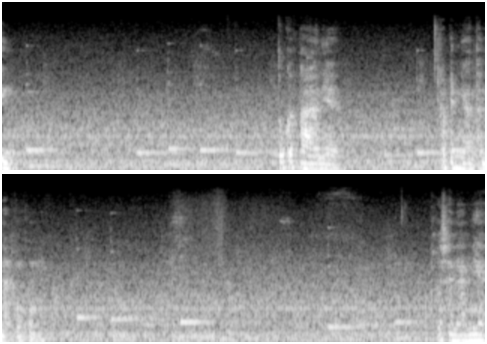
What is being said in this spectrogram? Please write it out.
ง ตุ๊กตาเนี่ย ก็เป็นงานถนัดของผม เพราะฉะนั้นเนี่ย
